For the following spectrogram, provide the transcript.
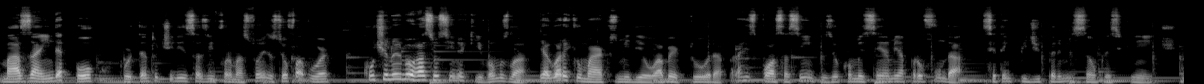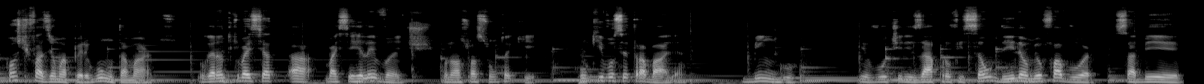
Mas ainda é pouco, portanto utilize essas informações a seu favor. Continue meu raciocínio aqui, vamos lá. E agora que o Marcos me deu a abertura para a resposta simples, eu comecei a me aprofundar. Você tem que pedir permissão para esse cliente. Posso te fazer uma pergunta, Marcos? Eu garanto que vai ser, a, a, vai ser relevante o nosso assunto aqui. Com que você trabalha? Bingo! Eu vou utilizar a profissão dele ao meu favor, saber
